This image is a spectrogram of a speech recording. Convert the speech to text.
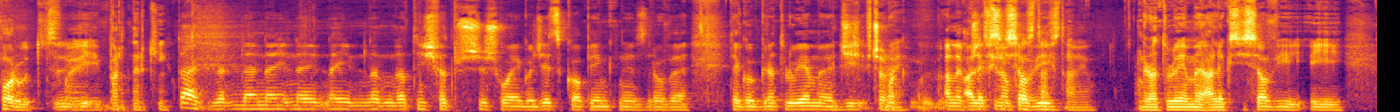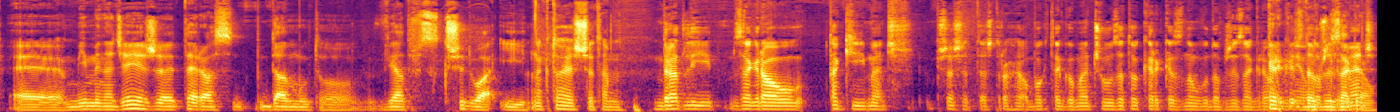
Poród. Swojej partnerki. Tak, na, na, na, na, na, na ten świat przyszło jego dziecko, piękne, zdrowe. Tego gratulujemy. Dziś, wczoraj, ale przed chwilą wstawił. Gratulujemy Alexisowi i e, miejmy nadzieję, że teraz da mu to wiatr w skrzydła i No kto jeszcze tam? Bradley zagrał taki mecz, przeszedł też trochę obok tego meczu, za to Kerke znowu dobrze zagrał. Kerkes dobrze zagrał. Mecz.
